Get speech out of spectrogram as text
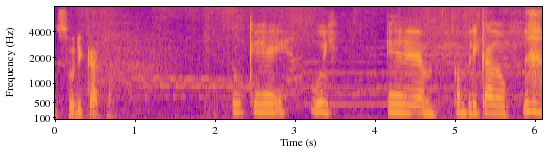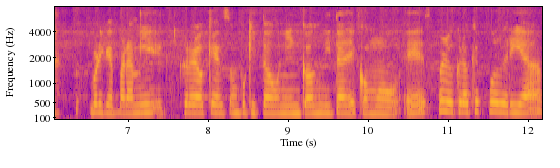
Suricata. Ok, uy, eh, complicado, porque para mí creo que es un poquito una incógnita de cómo es, pero creo que podría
